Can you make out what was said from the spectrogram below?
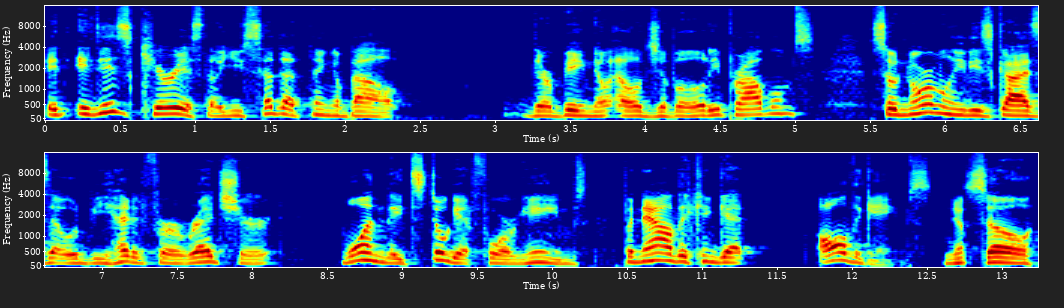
It it is curious though. You said that thing about there being no eligibility problems. So normally these guys that would be headed for a red shirt, one they'd still get four games, but now they can get all the games. Yep. So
